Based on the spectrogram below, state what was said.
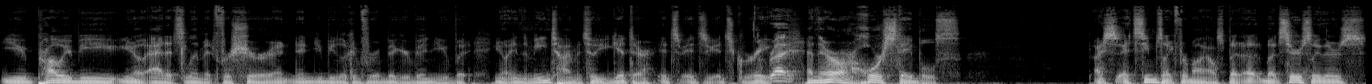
You'd probably be, you know, at its limit for sure, and, and you'd be looking for a bigger venue. But you know, in the meantime, until you get there, it's it's it's great, Right. And there are horse stables I it seems like for miles, but uh, but seriously, there's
